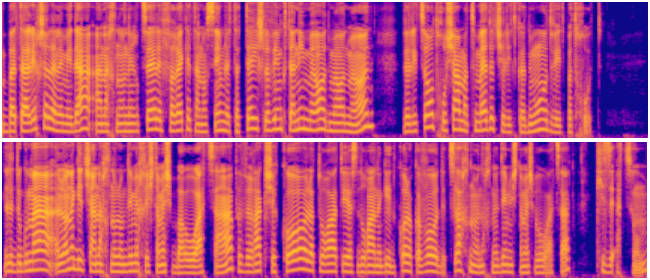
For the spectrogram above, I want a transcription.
בתהליך של הלמידה אנחנו נרצה לפרק את הנושאים לתתי שלבים קטנים מאוד מאוד מאוד, וליצור תחושה מתמדת של התקדמות והתפתחות. לדוגמה, לא נגיד שאנחנו לומדים איך להשתמש בוואטסאפ, ורק שכל התורה תהיה סדורה, נגיד, כל הכבוד, הצלחנו, אנחנו יודעים להשתמש בוואטסאפ, כי זה עצום,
